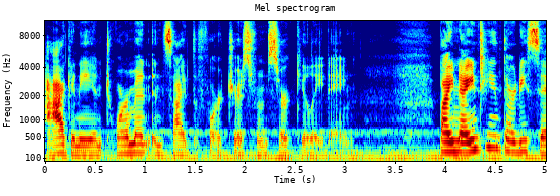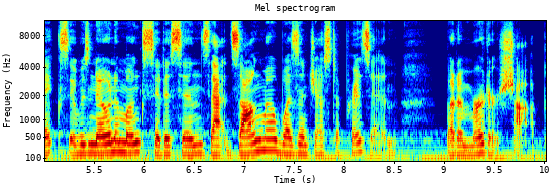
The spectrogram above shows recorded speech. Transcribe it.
agony and torment inside the fortress from circulating. By 1936, it was known among citizens that Zhongma wasn't just a prison, but a murder shop.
